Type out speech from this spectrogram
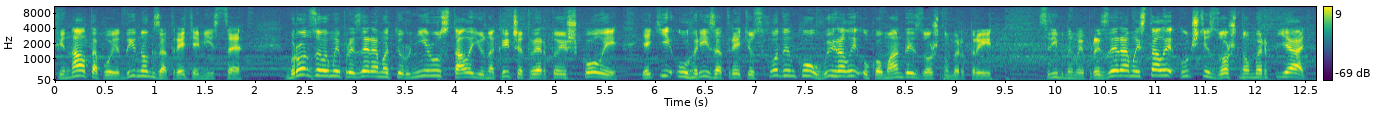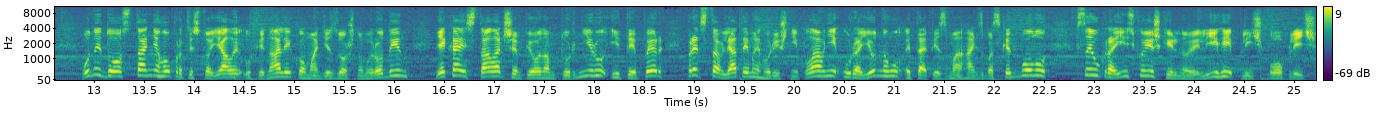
фінал та поєдинок за третє місце. Бронзовими призерами турніру стали юнаки четвертої школи, які у грі за третю сходинку виграли у команди ЗОШ номер 3 Срібними призерами стали учні ЗОШ номер 5 Вони до останнього протистояли у фіналі команді ЗОШ номер 1 яка й стала чемпіоном турніру і тепер представлятиме горішні плавні у районному етапі змагань з баскетболу Всеукраїнської шкільної ліги Пліч-опліч.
